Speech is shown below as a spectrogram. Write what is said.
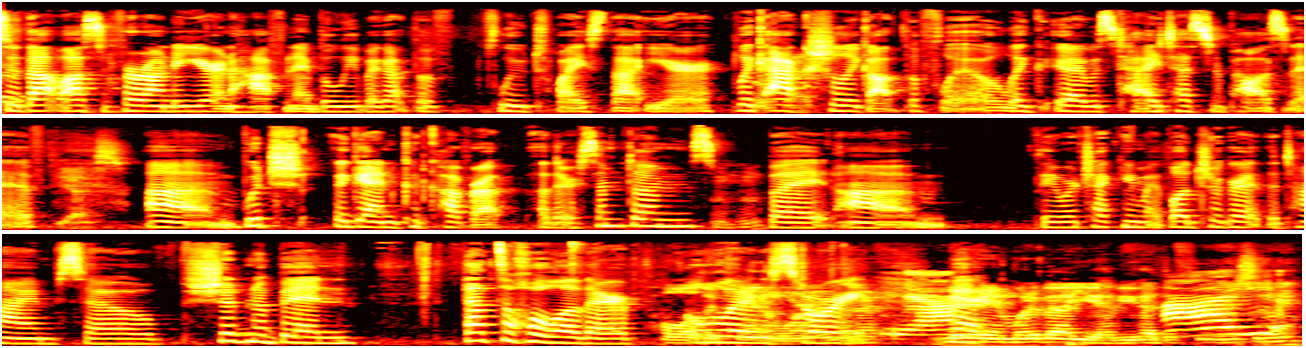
so that lasted for around a year and a half, and I believe I got the flu twice that year. Like Okay. actually got the flu. Like I was, t- I tested positive Yes. um, which again could cover up other symptoms, Mm-hmm. but um, they were checking my blood sugar at the time, so shouldn't have been that's a whole other Whole whole other other can of worms story. Yeah. Miriam, what about you? Have you had the flu I recently?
